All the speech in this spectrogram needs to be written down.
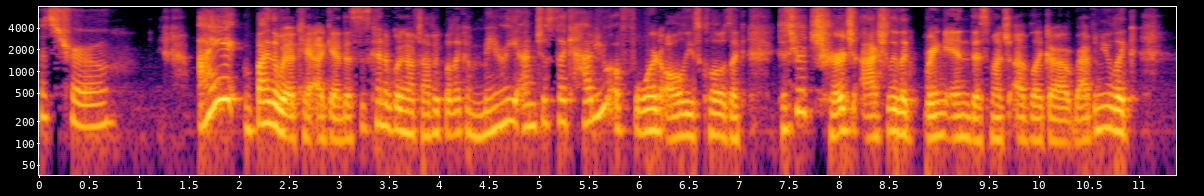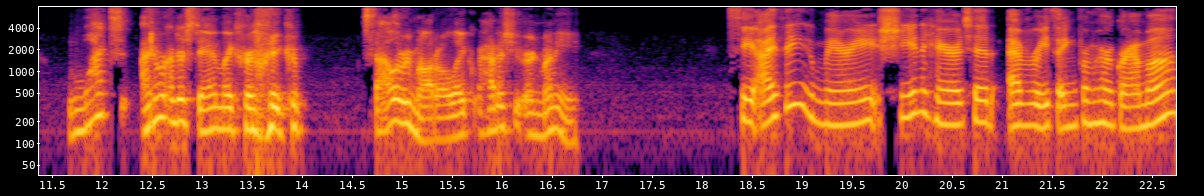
that's true I, by the way, okay, again, this is kind of going off topic, but like Mary, I'm just like, how do you afford all these clothes? Like, does your church actually like bring in this much of like a revenue? Like, what? I don't understand like her like salary model. Like, how does she earn money? See, I think Mary, she inherited everything from her grandma.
